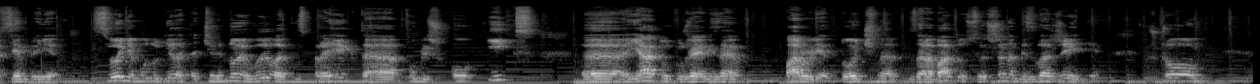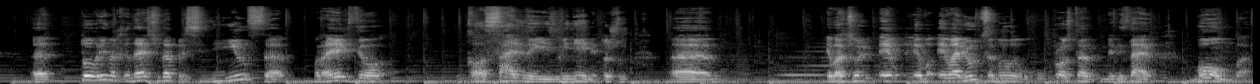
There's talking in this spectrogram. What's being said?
всем привет! Сегодня буду делать очередной вывод из проекта Publish OX. Э, я тут уже, не знаю, пару лет точно зарабатываю совершенно без вложения. Что э, в то время, когда я сюда присоединился, проект сделал колоссальные изменения. То, что э, эволюция была просто, я не знаю, бомба.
